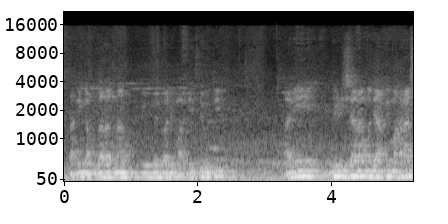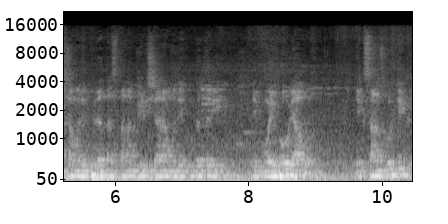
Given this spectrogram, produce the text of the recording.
स्थानिक आमदारांना मी उमेदवारी मागितली होती. आणि बीड शहरामध्ये आम्ही महाराष्ट्रामध्ये फिरत असताना बीड शहरामध्ये कुठंतरी एक वैभव यावं एक सांस्कृतिक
